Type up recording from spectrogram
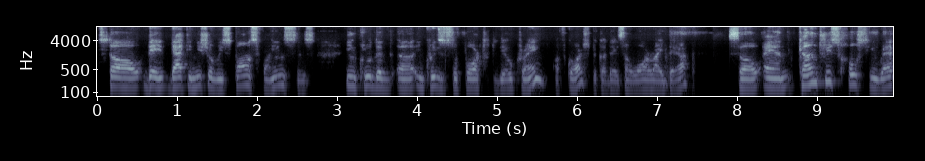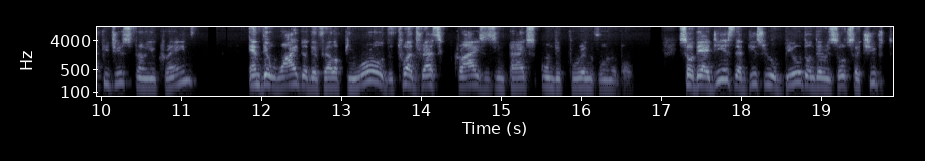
So they, that initial response, for instance, included uh, increased support to the Ukraine, of course, because there's a war right there. So, and countries hosting refugees from Ukraine and the wider developing world to address crisis impacts on the poor and vulnerable. So the idea is that this will build on the results achieved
